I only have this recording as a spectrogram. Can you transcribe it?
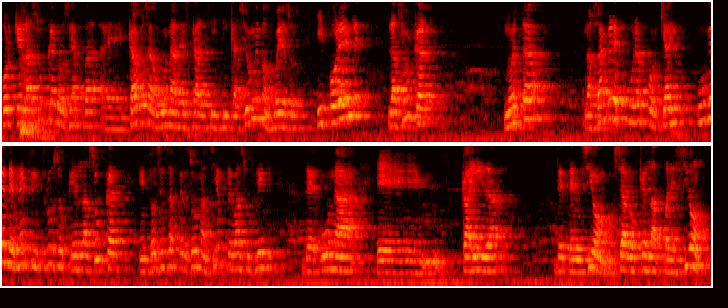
porque el azúcar, o sea, eh, causa una descalcificación en los huesos y por ende el azúcar no está, la sangre es pura porque hay un elemento intruso que es el azúcar, entonces esa persona siempre va a sufrir de una eh, caída de tensión, o sea, lo que es la presión.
